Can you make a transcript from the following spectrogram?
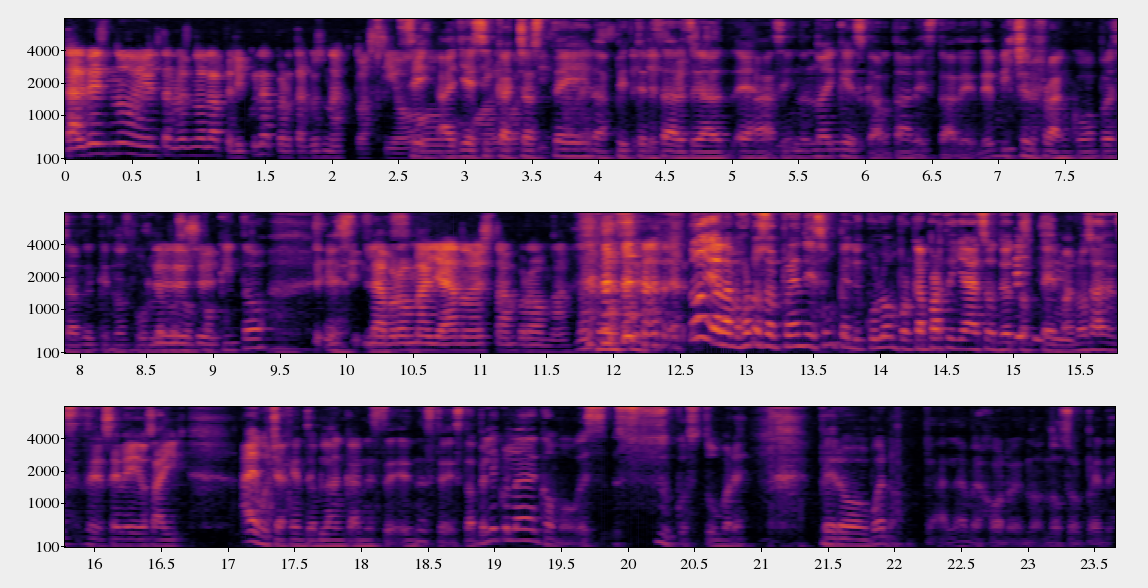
Tal vez no él, tal vez no la película, pero tal vez una actuación. Sí, a Jessica Chastain, a Peter Sarsgaard. Eh, no, hay que descartar esta de, de Michel Franco, a pesar de que nos burlemos un poquito. Este, la broma ya no es tan broma. no, y a lo mejor nos sorprende, es un peliculón, porque aparte ya eso de otro tema, ¿no? O sea, se, se ve, o sea, hay hay mucha gente blanca en, este, en este, esta película, como es su costumbre. Pero bueno, a lo mejor no, sorprende.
